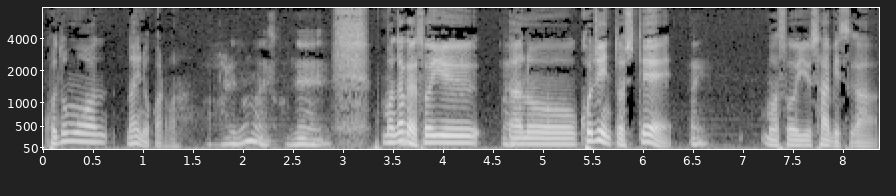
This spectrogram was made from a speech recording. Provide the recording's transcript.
子供はないのかな？あれどうなんですかね。まあ、だからそういう、はいあの個人として、はいもうそういうサービスが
